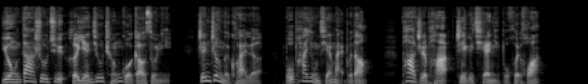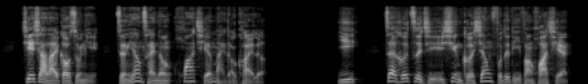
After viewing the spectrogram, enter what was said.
用大数据和研究成果告诉你，真正的快乐不怕用钱买不到，怕只怕这个钱你不会花。接下来告诉你怎样才能花钱买到快乐。一，在和自己性格相符的地方花钱。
